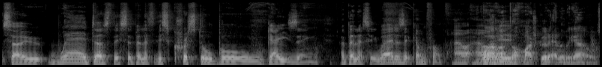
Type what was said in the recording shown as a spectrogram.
So where does this ability, this crystal ball gazing ability, where does it come from? How, how Well, I'm you, not much good at anything else.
